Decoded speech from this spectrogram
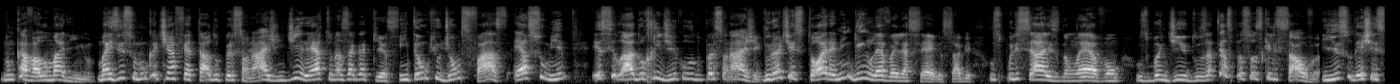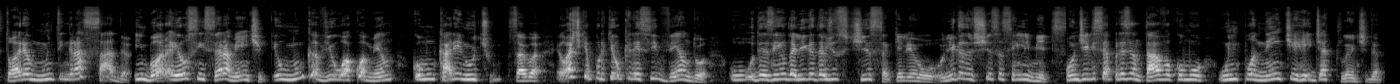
num cavalo marinho. Mas isso nunca tinha afetado o personagem direto nas HQs. Então o que o Jones faz é assumir esse lado ridículo do personagem. Durante a história, ninguém leva ele a sério, sabe? Os policiais não levam, os bandidos, até as pessoas que ele salva. E isso deixa a história muito engraçada. Embora eu, sinceramente, sinceramente, eu nunca vi o Aquaman como um cara inútil, sabe? Eu acho que é porque eu cresci vendo o, o desenho da Liga da Justiça, aquele o, o, Liga da Justiça Sem Limites, onde ele se apresentava como o imponente rei de Atlântida.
